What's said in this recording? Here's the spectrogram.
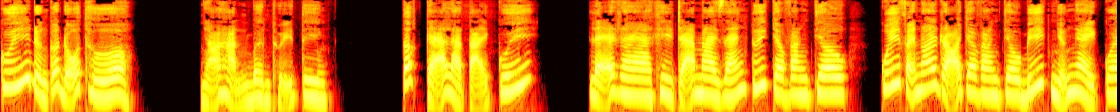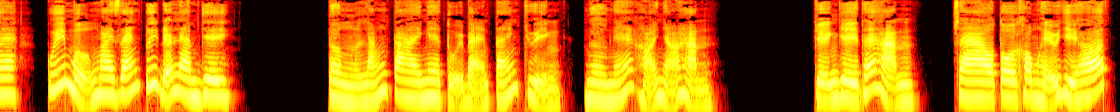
quý đừng có đổ thừa. Nhỏ hạnh bên Thủy Tiên. Tất cả là tại quý. Lẽ ra khi trả mai giáng tuyết cho Văn Châu, quý phải nói rõ cho Văn Châu biết những ngày qua quý mượn mai giáng tuyết để làm gì. Tần lắng tai nghe tụi bạn tán chuyện, ngơ ngác hỏi nhỏ Hạnh. Chuyện gì thế Hạnh? Sao tôi không hiểu gì hết?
